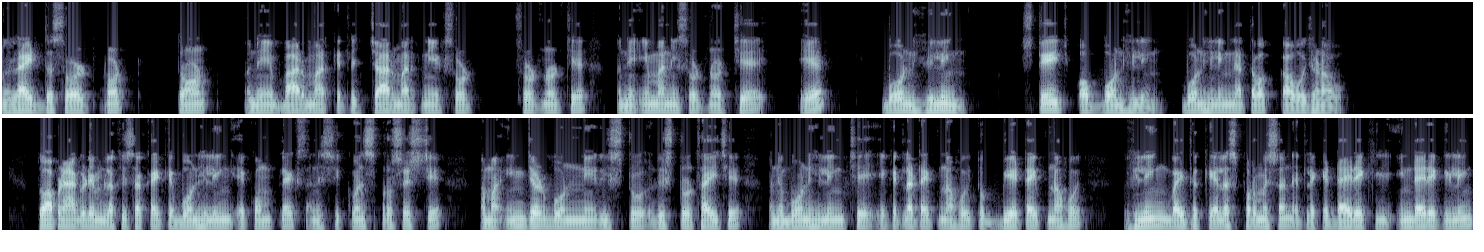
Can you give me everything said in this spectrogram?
રાઇટ ધ શોર્ટ નોટ ત્રણ અને બાર માર્ક એટલે ચાર માર્કની એક શોર્ટ શોર્ટ નોટ છે અને એમાંની શોર્ટ નોટ છે એ bone healing stage of bone healing bone હિલિંગના તબક્કાઓ જણાવો. તો આપણે આગળ એમ લખી શકાય કે બોન હિલિંગ એ કોમ્પ્લેક્સ અને સિક્વન્સ પ્રોસેસ છે. આમાં ઇન્જર્ડ બોનની રિસ્ટોર રિસ્ટોર થાય છે અને બોન હિલિંગ છે એ કેટલા ટાઈપના હોય તો બે ટાઈપના હોય. Healing by the callus formation એટલે કે ડાયરેક્ટ ઇનડાયરેક્ટ હિલિંગ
